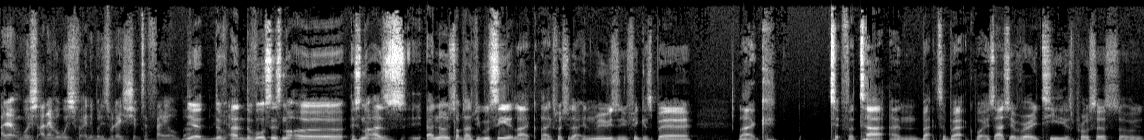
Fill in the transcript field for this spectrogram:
I don't wish. I never wish for anybody's relationship to fail. But yeah, div- and divorce is not uh it's not as I know sometimes people see it like like especially like in movies and you think it's bare like tit for tat and back to back, but it's actually a very tedious process. So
